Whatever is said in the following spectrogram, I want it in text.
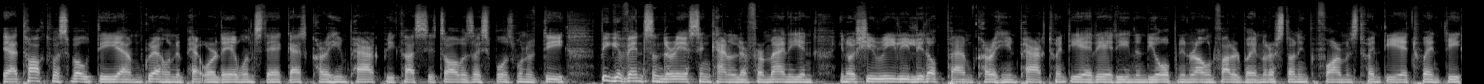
Yeah, talk to us about the um, Greyhound and Pet World A1 stake at Curraheen Park because it's always, I suppose, one of the big events in the racing calendar for many. And, you know, she really lit up um, Curraheen Park 28 18 in the opening round, followed by another stunning performance 28 20.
